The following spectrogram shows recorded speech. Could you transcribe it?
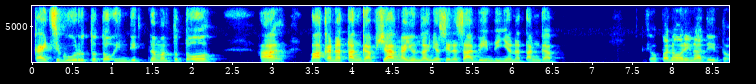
kahit siguro totoo hindi naman totoo Ha? Baka natanggap siya. Ngayon lang niya sinasabi, hindi niya natanggap. So, panoorin natin ito.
